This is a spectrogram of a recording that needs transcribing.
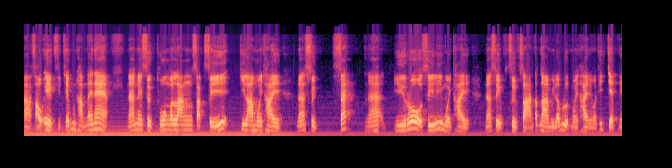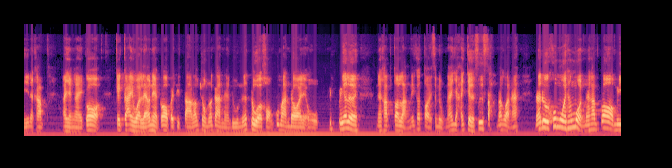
อ่าเสาเอกสิทธิเชฟบุญธรรมได้แน่นะในศึกทวงบัลลังศักดิ์ศรีกีฬามวยไทยนะศึกเซตนะฮะฮีโร่ซีรีส์มวยไทยนะสืบสืบสารตำนานวีรบุรุษมวยไทยในวันที่ 7 นี้นะครับอะยังไงก็ใกล้ๆวันแล้วเนี่ยก็ไปติดตามรับชมแล้วกันเนี่ยดูเนื้อตัวของกุมารดอยเนี่ยโอ้โหปิดเปรี้ยเลยนะครับตอนหลังนี่ก็ต่อยสนุกนะอยากให้เจอซื่อสัตย์มากกว่านะนะดูคู่มวยทั้งหมดนะครับก็มี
